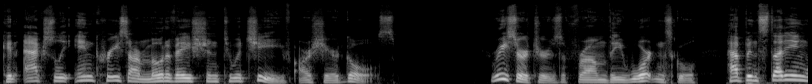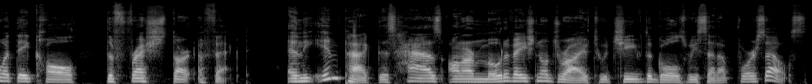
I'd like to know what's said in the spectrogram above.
can actually increase our motivation to achieve our shared goals. Researchers from the Wharton School have been studying what they call the fresh start effect and the impact this has on our motivational drive to achieve the goals we set up for ourselves.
